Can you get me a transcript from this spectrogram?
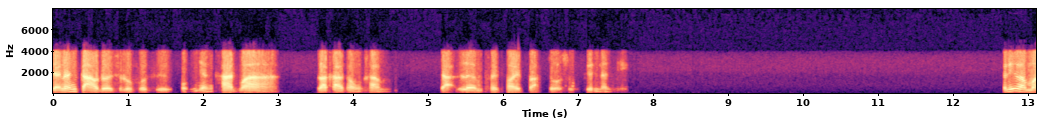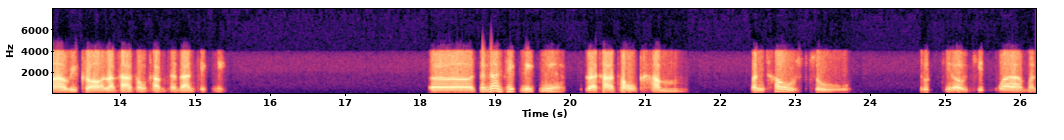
ดังนั้นกล่าวโดยสรุปก็คือ ผมยังคาดว่าราคาทองคำจะเริ่มค่อยๆ ปรับตัวสูงขึ้นนั่นเองทีนี้เรามาวิเคราะห์ราคาทองคำทางด้านเทคนิค เอ่อทางด้านเทคนิคเนี่ย ราคาทองคำมันเข้าสู่ จุดที่เราคิดว่ามัน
